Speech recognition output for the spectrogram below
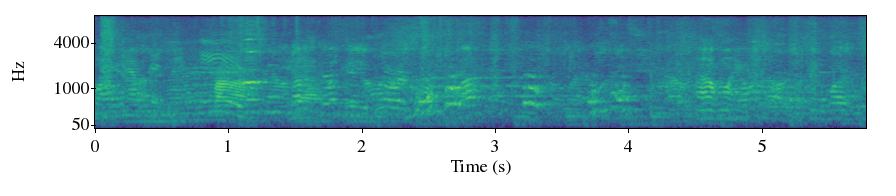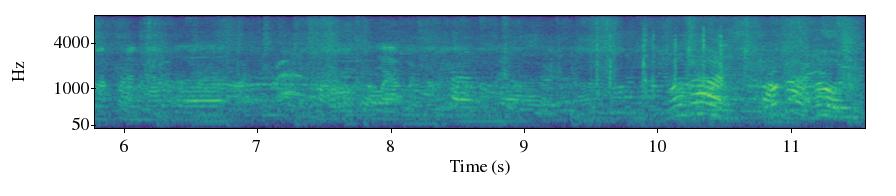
fucking Oh my God. A whole collab with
